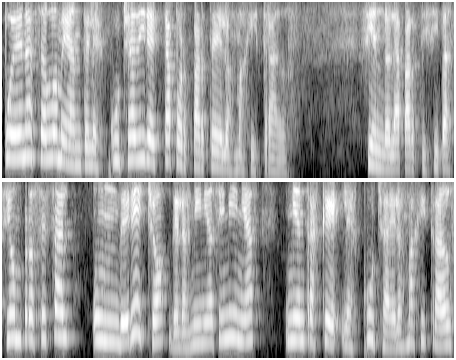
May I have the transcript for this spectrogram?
pueden hacerlo mediante la escucha directa por parte de los magistrados, siendo la participación procesal un derecho de los niños y niñas, mientras que la escucha de los magistrados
